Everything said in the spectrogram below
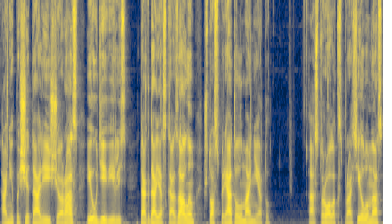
Они посчитали еще раз и удивились. Тогда я сказал им, что спрятал монету. Астролог спросил у нас,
